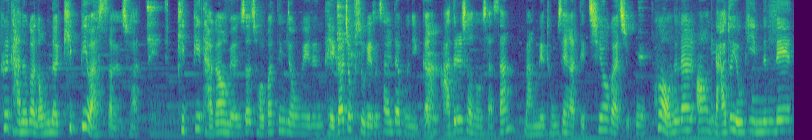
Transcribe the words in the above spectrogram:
그 단어가 너무나 깊이 왔어요, 저한테. 깊이 다가오면서 저 같은 경우에는 대가족 속에서 살다 보니까 네. 아들 선호사상, 막내 동생한테 치여가지고 그 어느 날 아, 나도 여기 있는데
